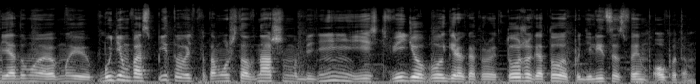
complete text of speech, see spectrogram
я думаю, мы будем воспитывать, потому что в нашем объединении есть видеоблогеры, которые тоже готовы поделиться своим опытом.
